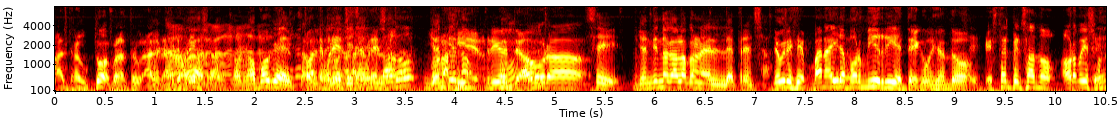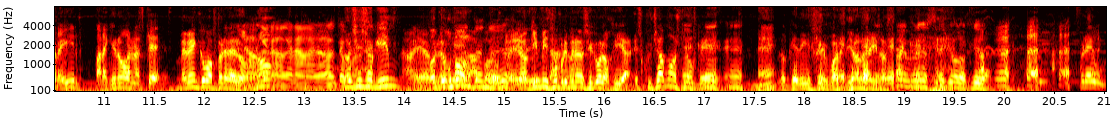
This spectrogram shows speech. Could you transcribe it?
al traductor. Bueno, al, tra- al- al- No, al- al traductor no, porque el traductor lo tiene de un prensa. lado. Yo entiendo- Gini, ríete ahora. Sí, yo entiendo que hablo con el de prensa. Yo creo que dice, van a ir a por mí, ríete, como diciendo, están pensando, ahora voy a sonreír para que no me ven como perdedor, No, ¿no? que no, que no, que no, no te ¿No es eso, Kim? No, yo ¿O creo tú que cómo? no, Pero Kim hizo primero psicología. Escuchamos lo que, lo que dice Guardiola y lo saca. Freud.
